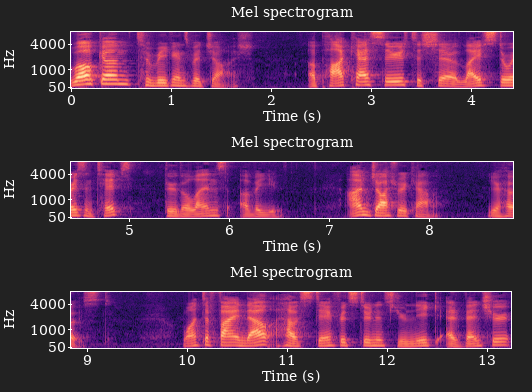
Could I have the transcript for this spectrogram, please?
Welcome to Weekends with Josh, a podcast series to share life stories and tips through the lens of a youth. I'm Joshua Cow, your host. Want to find out how Stanford students' unique adventure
